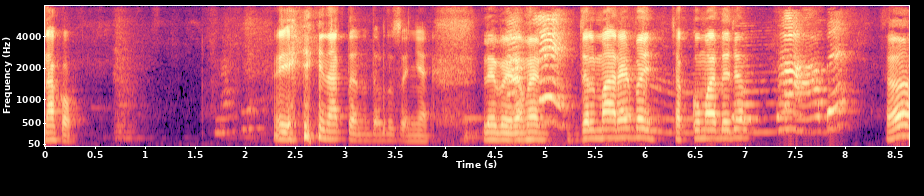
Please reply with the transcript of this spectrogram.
નાખો. એ નાખતા નતો તો સંયા લે ભાઈ રમે. ચલ માર ભાઈ. છક્કો માર દે ચલ. હા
